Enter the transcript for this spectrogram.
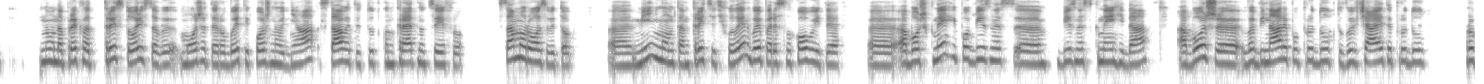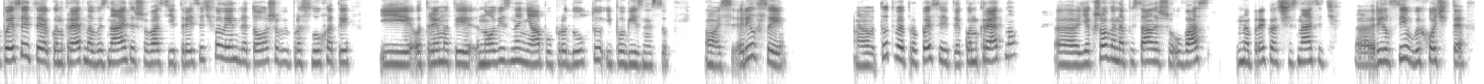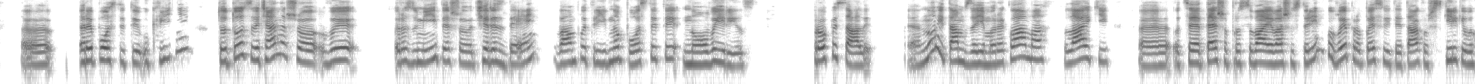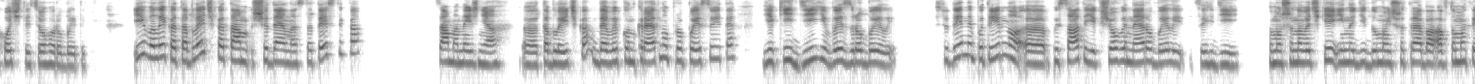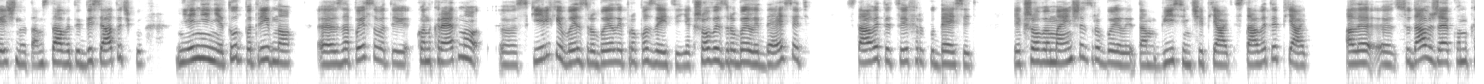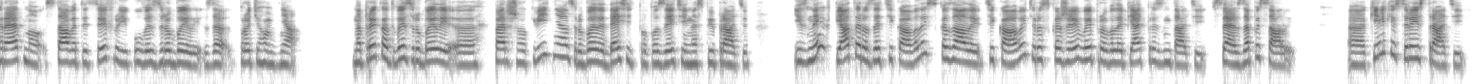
Ну, наприклад, три сторіса ви можете робити кожного дня, ставити тут конкретну цифру. Саморозвиток, е, мінімум там 30 хвилин ви переслуховуєте або ж книги по бізнес, е, бізнес-книги, да? або ж е, вебінари по продукту, вивчаєте продукт, прописуєте конкретно, ви знаєте, що у вас є 30 хвилин для того, щоб прослухати і отримати нові знання по продукту і по бізнесу. Ось, рілси. Е, Тут ви прописуєте конкретно, е, якщо ви написали, що у вас, наприклад, 16 е, рілсів ви хочете е, репостити у квітні, то тут, звичайно, що ви розумієте, що через день вам потрібно постити новий рілс. Прописали. Е, Ну і там взаємореклама, лайки. е, Оце те, що просуває вашу сторінку, ви прописуєте також, скільки ви хочете цього робити. І велика табличка, там щоденна статистика, сама нижня е, табличка, де ви конкретно прописуєте, які дії ви зробили. Сюди не потрібно е, писати, якщо ви не робили цих дій, тому що новачки іноді думають, що треба автоматично там ставити десяточку. Ні, ні, ні, тут потрібно е, записувати конкретно, е, скільки ви зробили пропозицій. Якщо ви зробили 10, ставите циферку 10. Якщо ви менше зробили, там 8 чи 5, ставите 5. Але е, сюди вже конкретно ставите цифру, яку ви зробили за, протягом дня. Наприклад, ви зробили е, 1 квітня, зробили 10 пропозицій на співпрацю. Із них п'ятеро зацікавились, сказали: "Цікавить, розкажи". Ви провели 5 презентацій. Все, записали. Е, кількість реєстрацій.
